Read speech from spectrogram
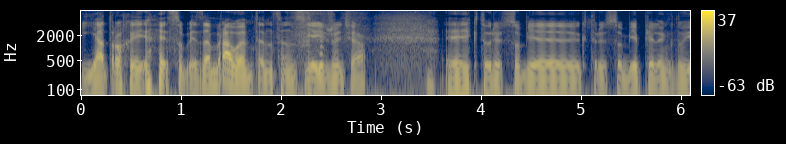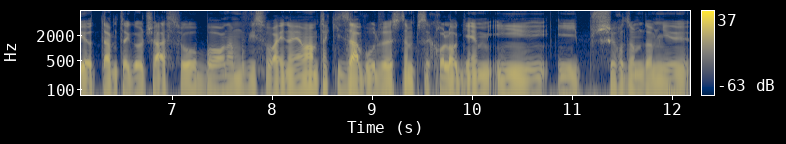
I ja trochę sobie zabrałem ten sens jej życia, y, który w sobie, który w sobie pielęgnuję od tamtego czasu, bo ona mówi, słuchaj, no ja mam taki zawód, że jestem psychologiem i, i przychodzą do mnie y,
